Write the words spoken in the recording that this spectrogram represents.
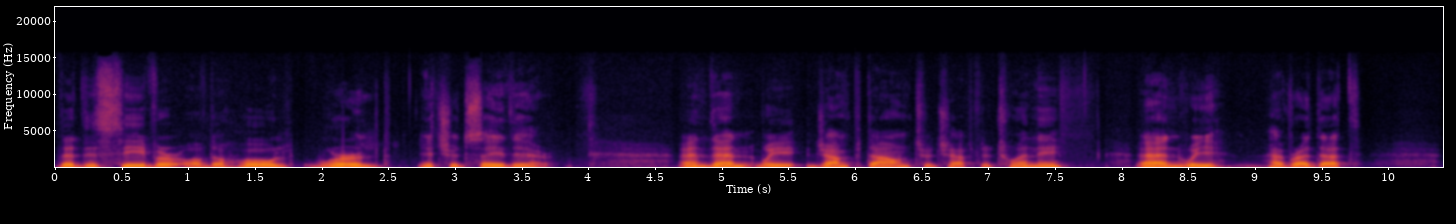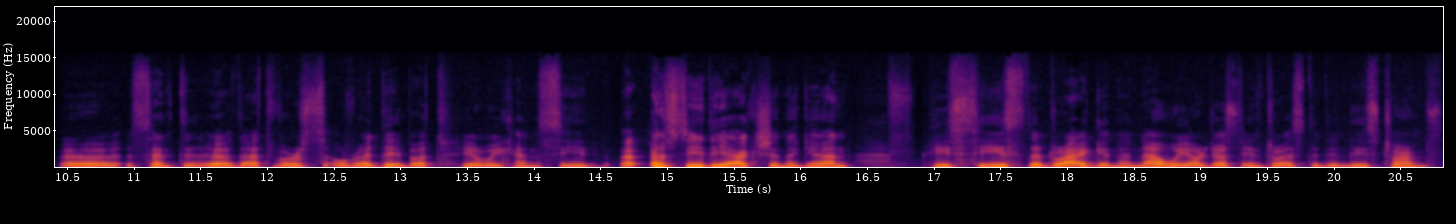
the deceiver of the whole world, it should say there. And then we jump down to chapter 20, and we have read that uh, sentence, uh, that verse already, but here we can see uh, see the action again. He sees the dragon, and now we are just interested in these terms.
